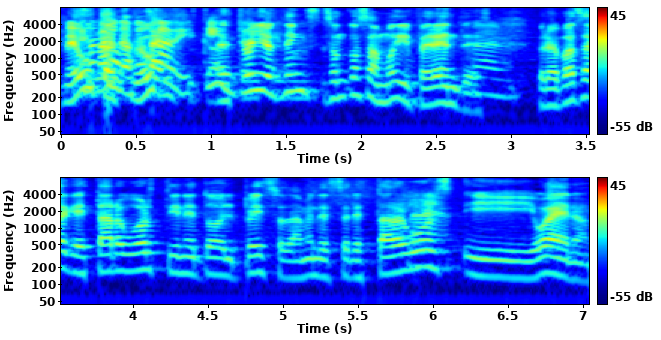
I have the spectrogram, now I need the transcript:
me Es gusta. más me gusta- distinto, Stranger sí, Things son cosas muy diferentes. Claro. Pero pasa que Star Wars tiene todo el peso también de ser Star Claro. Wars. Y bueno,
